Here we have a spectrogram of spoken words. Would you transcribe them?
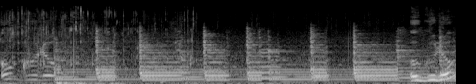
Au goulot. Au goulot,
